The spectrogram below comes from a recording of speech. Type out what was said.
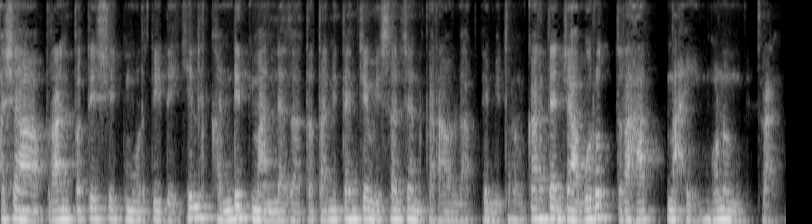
अशा प्राणप्रतिष्ठित मूर्ती देखील खंडित मानल्या जातात आणि त्यांचे विसर्जन करावं लागते मित्रांनो कारण त्या जागृत राहत नाही म्हणून मित्रांनो.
